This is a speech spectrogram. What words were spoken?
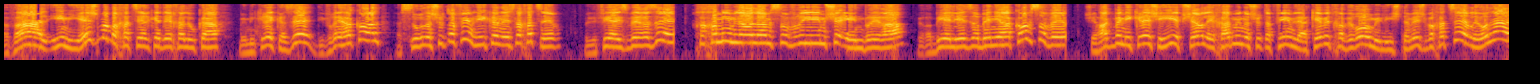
אבל אם יש בה בחצר כדי חלוקה, במקרה כזה, דברי הכל, אסור לשותפים להיכנס לחצר. ולפי ההסבר הזה, חכמים לעולם סוברים שאין ברירה, ורבי אליעזר בן יעקב סובר שרק במקרה שאי אפשר לאחד מן השותפים לעכב את חברו מלהשתמש בחצר לעולם,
